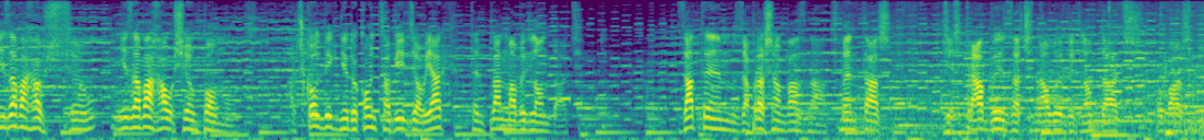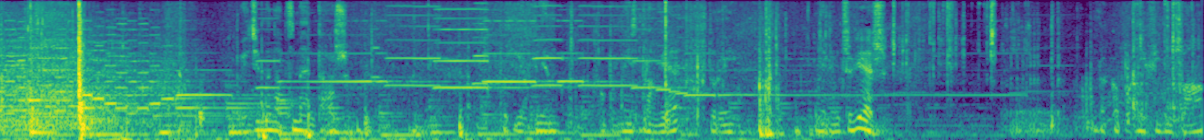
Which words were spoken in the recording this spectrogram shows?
nie zawahał się, nie zawahał się pomóc aczkolwiek nie do końca wiedział, jak ten plan ma wyglądać. Zatem zapraszam Was na cmentarz, gdzie sprawy zaczynały wyglądać poważnie. Pojedziemy na cmentarz. Ja wiem o pewnej sprawie, w której nie wiem czy wiesz. Zakopali Filipa,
